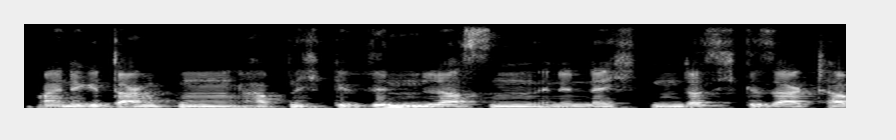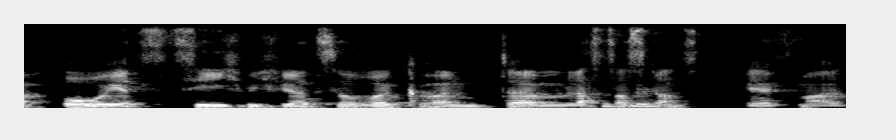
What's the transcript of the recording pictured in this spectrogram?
meine Gedanken habe nicht gewinnen lassen in den Nächten, dass ich gesagt habe, oh, jetzt ziehe ich mich wieder zurück und ähm, lass das mhm. Ganze jetzt mal.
